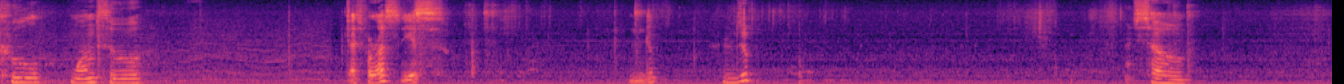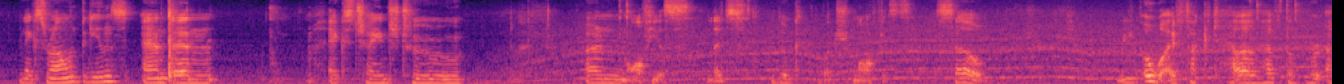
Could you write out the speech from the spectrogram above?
cool one to just for us, yes. Yep. Yep. So next round begins and then exchange to an Morpheus. Let's look watch Morpheus. So Oh, I fucked. I have the uh,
